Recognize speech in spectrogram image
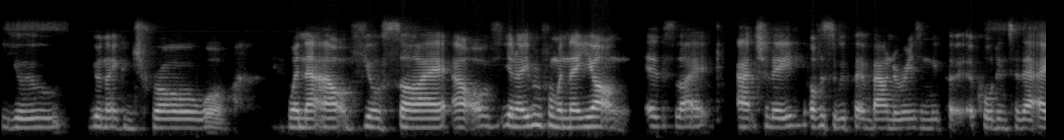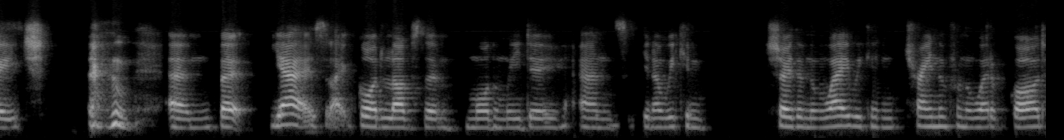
you you're not in control or when they're out of your sight, out of you know, even from when they're young, it's like actually obviously we put in boundaries and we put according to their age. um, but yeah, it's like God loves them more than we do. And you know, we can show them the way, we can train them from the word of God,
